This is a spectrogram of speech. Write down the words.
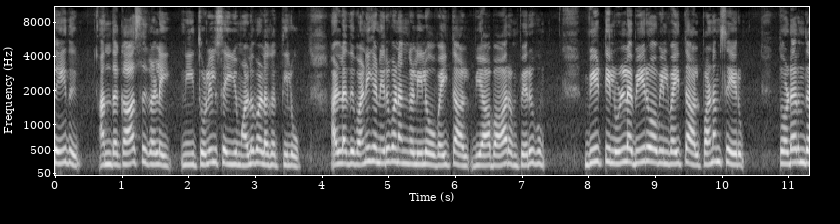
செய்து அந்த காசுகளை நீ தொழில் செய்யும் அலுவலகத்திலோ அல்லது வணிக நிறுவனங்களிலோ வைத்தால் வியாபாரம் பெருகும். வீட்டில் உள்ள பீரோவில் வைத்தால் பணம் சேரும். தொடர்ந்து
